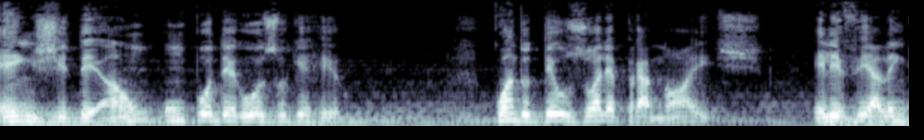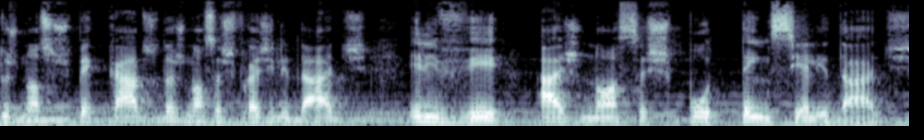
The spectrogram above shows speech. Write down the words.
em Gideão um poderoso guerreiro. Quando Deus olha para nós, ele vê além dos nossos pecados, das nossas fragilidades, ele vê as nossas potencialidades.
